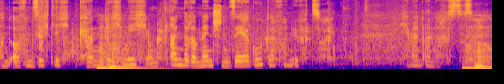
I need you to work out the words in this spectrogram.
und offensichtlich kann ich mich und andere Menschen sehr gut davon überzeugen, jemand anderes zu sein.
